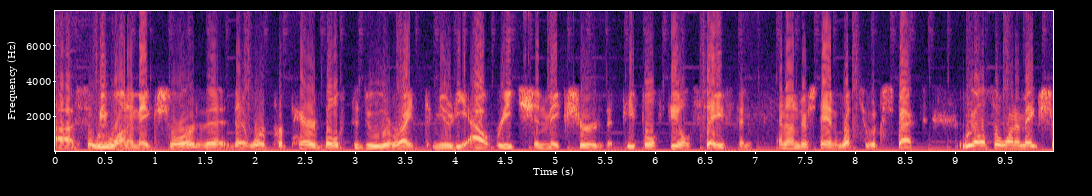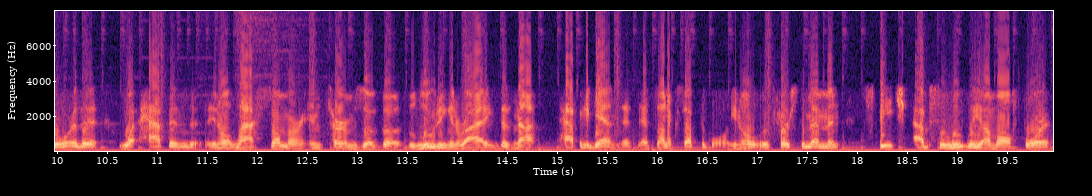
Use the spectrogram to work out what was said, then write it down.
Uh, so we want to make sure that, that we're prepared both to do the right community outreach and make sure that people feel safe and, and understand what to expect. We also want to make sure that what happened, you know, last summer in terms of the, the looting and rioting does not happen again. It, it's unacceptable. You know, the First Amendment speech, absolutely, I'm all for it.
